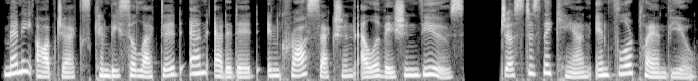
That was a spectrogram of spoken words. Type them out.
Many objects can be selected and edited in cross-section elevation views, just as they can in floor plan view.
